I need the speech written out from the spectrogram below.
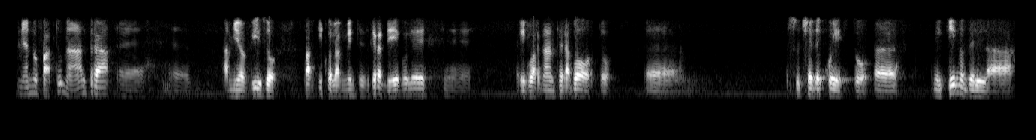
ne hanno fatto un'altra, eh, a mio avviso, particolarmente sgradevole eh, riguardante l'aborto. Eh, succede questo, eh, nel pieno della,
